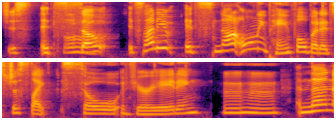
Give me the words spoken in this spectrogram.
Just it's so it's not even it's not only painful, but it's just like so infuriating. Mm-hmm. And then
